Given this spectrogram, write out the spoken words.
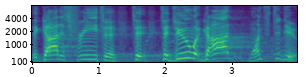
That God is free to, to, to do what God wants to do.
